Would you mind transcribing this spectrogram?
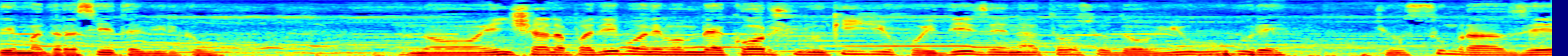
دې مدرسې ته ویر کوو نو ان شاء الله په دې باندې هم به کار شروع کیږي خو دې ځای نه تاسو دا ویو وګورئ چې څومره ځای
